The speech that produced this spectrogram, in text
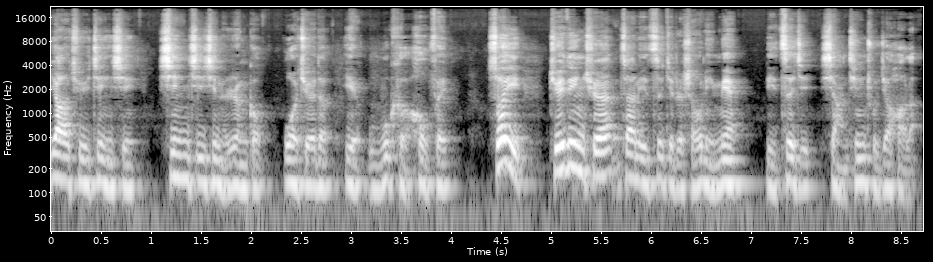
要去进行新基金的认购，我觉得也无可厚非。所以决定权在你自己的手里面，你自己想清楚就好了。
